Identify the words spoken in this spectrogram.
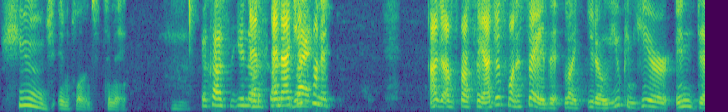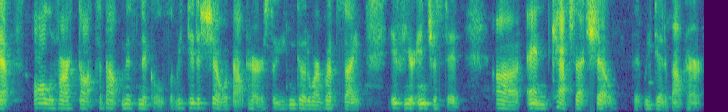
huge influence to me. Because you know, and, and I just want to. I, I was about to say, I just want to say that, like, you know, you can hear in depth all of our thoughts about Miss Nichols. We did a show about her, so you can go to our website if you're interested uh, and catch that show that we did about her.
